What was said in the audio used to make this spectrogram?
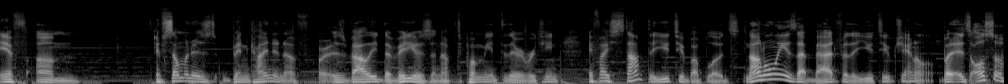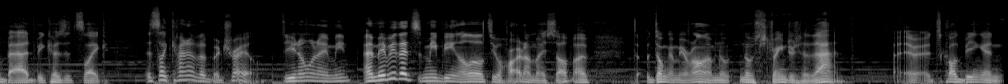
if um if someone has been kind enough or has valued the videos enough to put me into their routine, if I stop the YouTube uploads, not only is that bad for the YouTube channel, but it's also bad because it's like it's like kind of a betrayal. Do you know what I mean? And maybe that's me being a little too hard on myself. I've, don't get me wrong, I'm no, no stranger to that. It's called being an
